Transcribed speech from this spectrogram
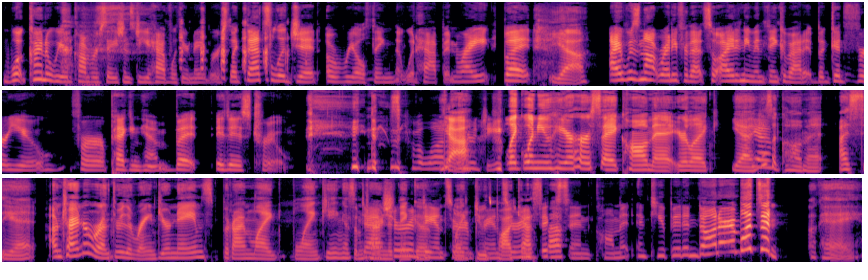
what kind of weird conversations do you have with your neighbors? Like that's legit a real thing that would happen, right? But Yeah. I was not ready for that, so I didn't even think about it. But good for you for pegging him. But it is true. he does have a lot Yeah. of energy. Like when you hear her say comet, you're like, yeah, Yeah. he's a comet. I see it. I'm trying to run through the reindeer names, but I'm like blanking as I'm trying to think and of Dancer like and the Prancer and podcast stuff. Vixen, Comet and Cupid and Donner and Blitzen. Okay,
